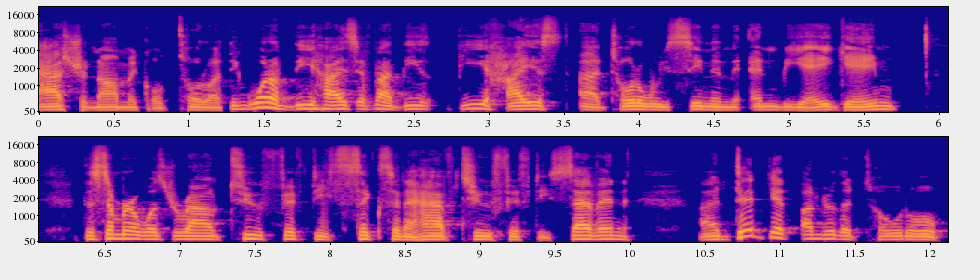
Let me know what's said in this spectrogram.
astronomical total. I think one of the highest, if not the the highest uh, total we've seen in the NBA game. This number was around 256 and a half, 257. Uh, did get under the total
